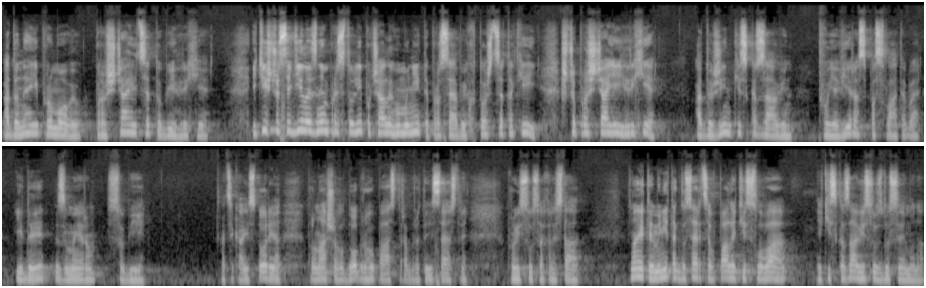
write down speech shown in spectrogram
А до неї промовив: прощаються тобі гріхи. І ті, що сиділи з ним при столі, почали гомоніти про себе, хто ж це такий, що прощає й гріхи. А до жінки сказав він: Твоя віра спасла тебе, іди з миром собі. А ця історія про нашого доброго пастора, брати і сестри, про Ісуса Христа. Знаєте, мені так до серця впали ті слова, які сказав Ісус до Симона:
